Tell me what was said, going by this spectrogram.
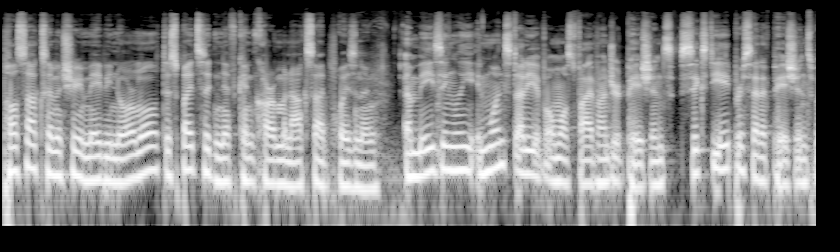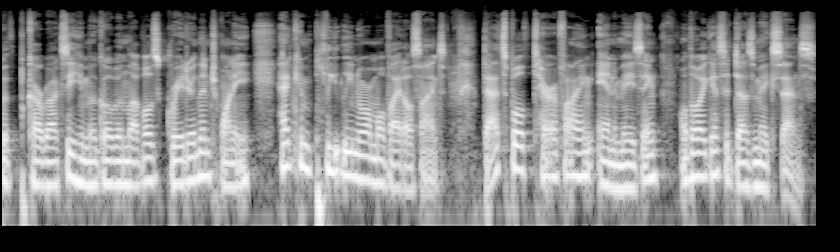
Pulse oximetry may be normal despite significant carbon monoxide poisoning. Amazingly, in one study of almost 500 patients, 68% of patients with carboxyhemoglobin levels greater than 20 had completely normal vital signs. That's both terrifying and amazing, although I guess it does make sense.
